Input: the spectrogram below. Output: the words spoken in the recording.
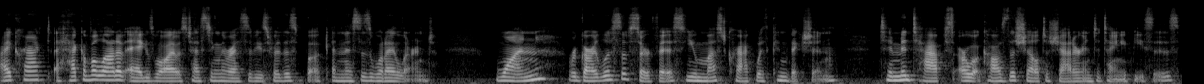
I cracked a heck of a lot of eggs while I was testing the recipes for this book, and this is what I learned. One, regardless of surface, you must crack with conviction. Timid taps are what cause the shell to shatter into tiny pieces.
